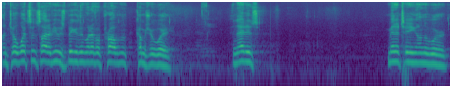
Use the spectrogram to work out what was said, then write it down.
until what's inside of you is bigger than whatever problem comes your way. And that is meditating on the Word.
